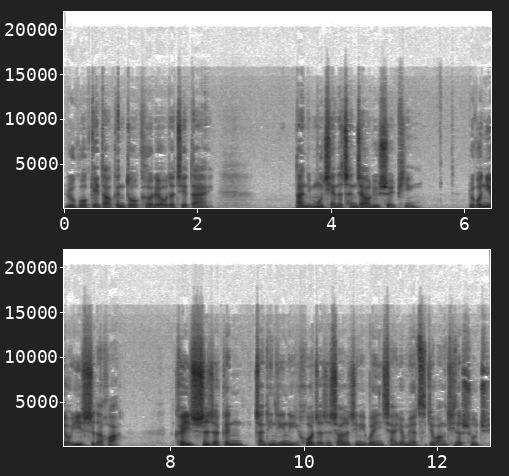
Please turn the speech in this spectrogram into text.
如果给到更多客流的接待，那你目前的成交率水平，如果你有意识的话，可以试着跟展厅经理或者是销售经理问一下有没有自己往期的数据。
